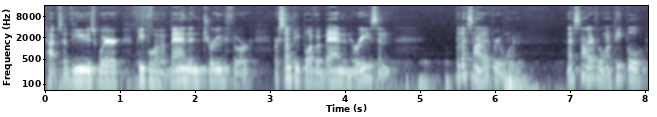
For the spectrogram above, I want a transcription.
types of views where people have abandoned truth or, or some people have abandoned reason. But that's not everyone. That's not everyone. People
